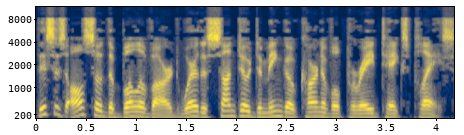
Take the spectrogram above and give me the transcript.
This is also the boulevard where the Santo Domingo Carnival Parade takes place.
